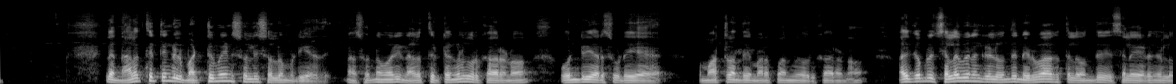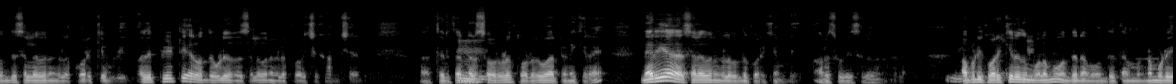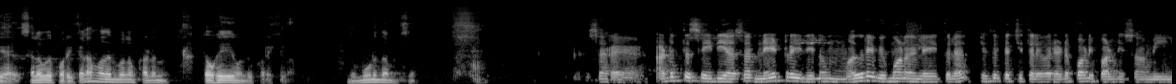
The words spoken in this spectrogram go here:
இல்லை நலத்திட்டங்கள் மட்டுமேன்னு சொல்லி சொல்ல முடியாது. நான் சொன்ன மாதிரி நலத்திட்டங்களும் ஒரு காரணம். ஒன்றிய அரசுடைய மாற்றாந்தை மனப்பான்மை ஒரு காரணம். அதுக்கப்புறம் செலவினங்கள் வந்து நிர்வாகத்தில் வந்து சில இடங்களில் வந்து செலவினங்களை குறைக்க முடியும். அது பிடிஆர் வந்தபொழுது அந்த செலவினங்களை குறைச்சி காமிச்சார். திரு தென்னரசு அவர்களும் தொடர்வார் நினைக்கிறேன். நிறைய செலவினங்களை வந்து குறைக்க முடியும். அரசுடைய செலவினங்களை. அப்படி குறைக்கிறது. மூலமும் வந்து நம்ம வந்து தம் நம்முடைய செலவை குறைக்கலாம். அதன் மூலம் கடன் தொகையை வந்து குறைக்கலாம். இந்த மூணு தான் முக்கியம். சார் அடுத்த செய்தியா சார்? நேற்றைய தினம் மதுரை விமான நிலையத்துல எதிர்க்கட்சி தலைவர் எடப்பாடி பழனிசாமி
